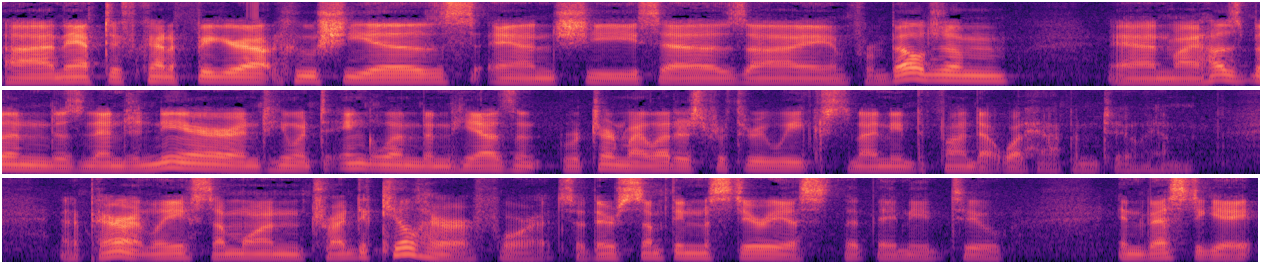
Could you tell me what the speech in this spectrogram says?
Uh, and they have to kind of figure out who she is, and she says, "I am from Belgium, and my husband is an engineer, and he went to England, and he hasn't returned my letters for three weeks, and I need to find out what happened to him." And apparently, someone tried to kill her for it. So there's something mysterious that they need to investigate.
